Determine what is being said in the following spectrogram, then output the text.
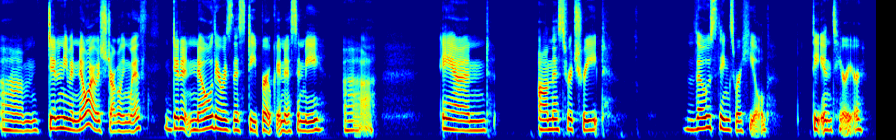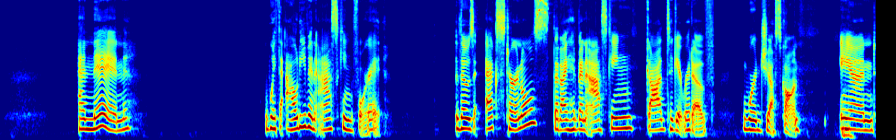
um, didn't even know I was struggling with, didn't know there was this deep brokenness in me. Uh, and on this retreat, those things were healed, the interior. And then, without even asking for it, those externals that I had been asking God to get rid of were just gone. And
